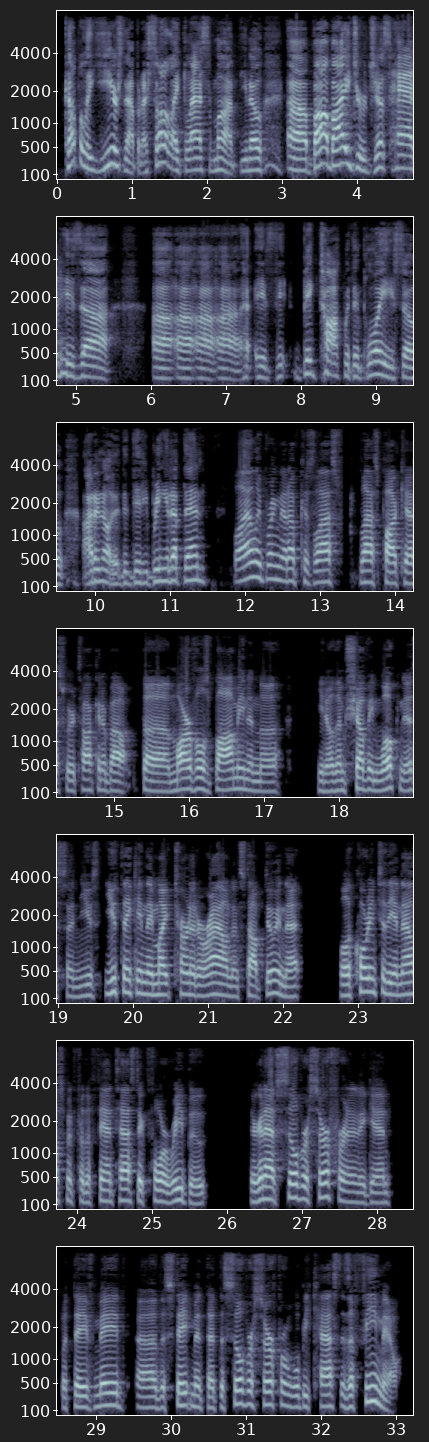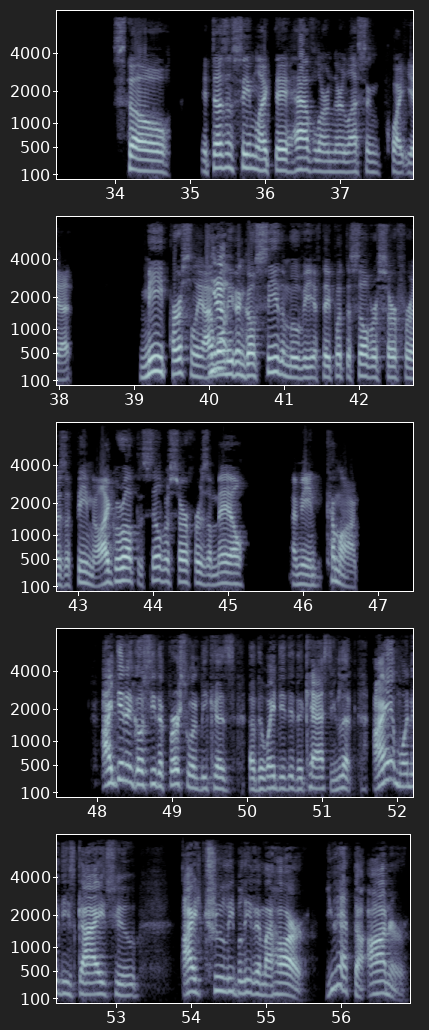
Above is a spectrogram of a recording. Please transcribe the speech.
couple of years now, but I saw it like last month. You know, uh, Bob Iger just had his uh, uh, uh, uh, uh his big talk with employees. So I don't know. Did, did he bring it up then? Well, I only bring that up because last last podcast we were talking about the Marvels bombing and the you know them shoving wokeness and you you thinking they might turn it around and stop doing that. Well, according to the announcement for the Fantastic Four reboot, they're going to have Silver Surfer in it again, but they've made uh, the statement that the Silver Surfer will be cast as a female. So it doesn't seem like they have learned their lesson quite yet me personally, I you won't know, even go see the movie if they put the Silver Surfer as a female. I grew up the Silver Surfer as a male. I mean, come on. I didn't go see the first one because of the way they did the casting. Look, I am one of these guys who I truly believe in my heart. You have to honor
